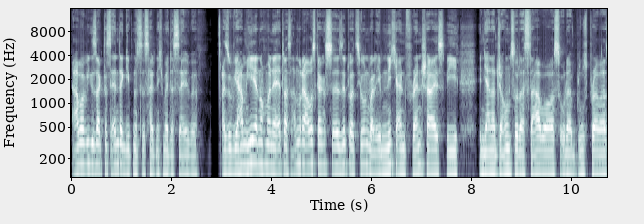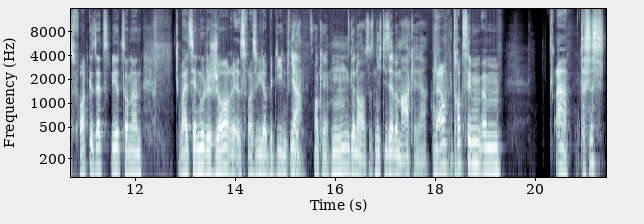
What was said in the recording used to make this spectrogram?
Aber wie gesagt, das Endergebnis ist halt nicht mehr dasselbe. Also wir haben hier ja nochmal eine etwas andere Ausgangssituation, weil eben nicht ein Franchise wie Indiana Jones oder Star Wars oder Blues Brothers fortgesetzt wird, sondern weil es ja nur das Genre ist, was wieder bedient wird. Ja, okay, hm, genau. Es ist nicht dieselbe Marke, ja. Ja, trotzdem, ähm, ah, das ist,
